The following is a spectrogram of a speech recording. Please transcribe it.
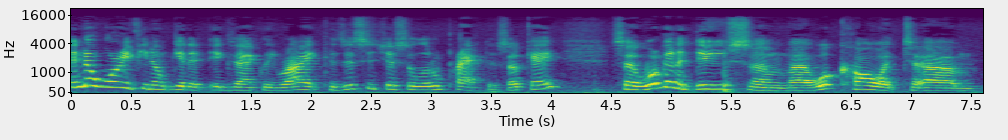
And don't worry if you don't get it exactly right, because this is just a little practice. Okay, so we're going to do some. We'll call it. Um,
